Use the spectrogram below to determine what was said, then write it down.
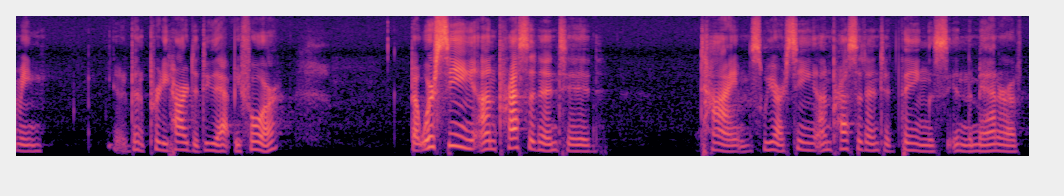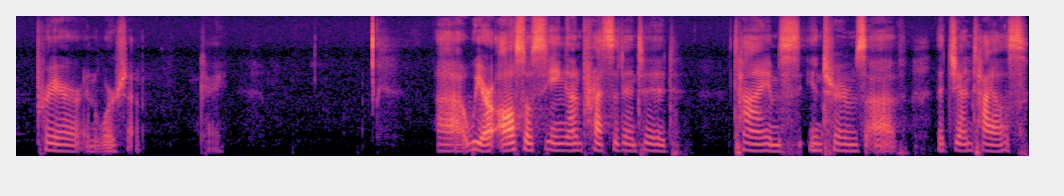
I mean, it had been pretty hard to do that before. But we're seeing unprecedented times. We are seeing unprecedented things in the manner of prayer and worship. Okay. Uh, we are also seeing unprecedented times in terms of the Gentiles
